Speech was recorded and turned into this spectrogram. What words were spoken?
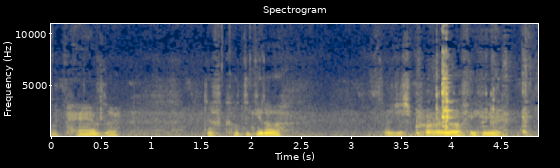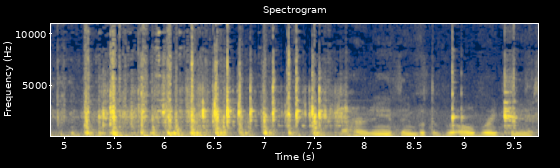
the pads are difficult to get off. So I just pry it off of here. Not hurt anything but the old brake pads.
